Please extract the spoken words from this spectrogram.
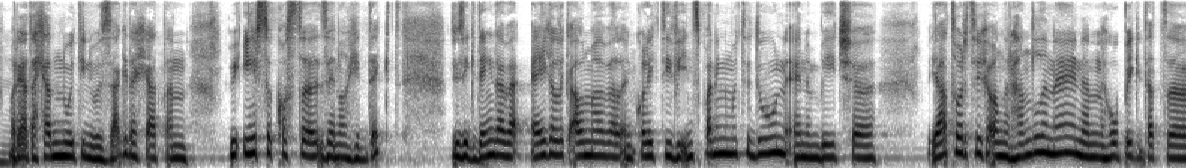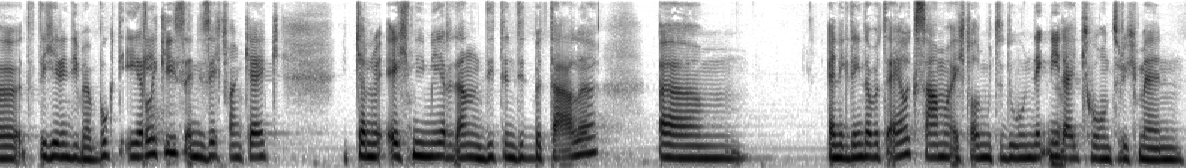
Mm. Maar ja, dat gaat nooit in je zak. Dat gaat dan... Je eerste kosten zijn al gedekt. Dus ik denk dat we eigenlijk allemaal wel een collectieve inspanning moeten doen en een beetje ja, het wordt terug onderhandelen. Hè. En dan hoop ik dat, uh, dat degene die mij boekt eerlijk is en die zegt van kijk, ik kan echt niet meer dan dit en dit betalen. Um, en ik denk dat we het eigenlijk samen echt wel moeten doen. Ik denk niet dat ik gewoon terug mijn,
